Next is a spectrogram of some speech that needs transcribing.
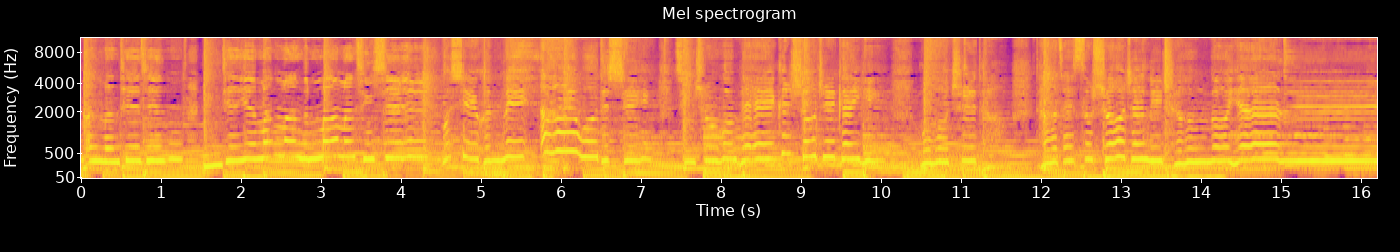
慢慢贴近，明天也慢慢的慢慢清晰。我喜欢你爱我的心，清楚我每根手指感应，我知道它在诉说着你承诺言语。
